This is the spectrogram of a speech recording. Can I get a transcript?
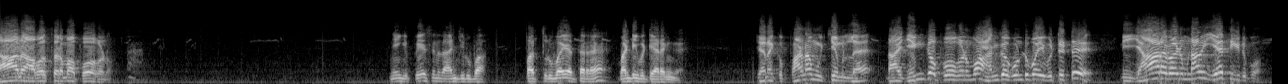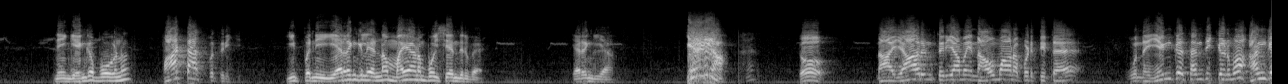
நானும் அவசரமா போகணும். நீங்க பேசினது அஞ்சு ரூபாய் பத்து ரூபாயா தரேன் வண்டி விட்டு இறங்க எனக்கு பணம் முக்கியம் இல்ல. நான் எங்க போகணுமோ அங்க கொண்டு போய் விட்டுட்டு நீ யார வேணும்னாலும் ஏத்திக்கிட்டு போ. நீங்க எங்க போகணும்? மாட்டாஸ்பத்திரிக்கு இப்ப நீ இறங்கலன்னா மயானம் போய் சேர்ந்துருவேன். இறங்கியா? இறங்கியா யோ நான் யாருன்னு தெரியாம என்ன அவமானப்படுத்திட்ட. உன்னை எங்க சந்திக்கணுமோ அங்க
